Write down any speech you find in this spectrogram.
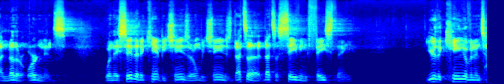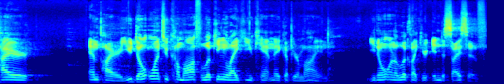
another ordinance when they say that it can't be changed, it won't be changed, that's a, that's a saving face thing. You're the king of an entire empire. You don't want to come off looking like you can't make up your mind. You don't want to look like you're indecisive.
